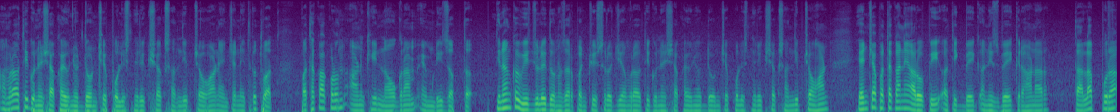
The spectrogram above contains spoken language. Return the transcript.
अमरावती गुन्हे शाखा युनिट दोनचे पोलीस निरीक्षक संदीप चव्हाण यांच्या नेतृत्वात पथकाकडून आणखी नऊ ग्राम एम डी जप्त. दिनांक वीस जुलै दोन हजार पंचवीस रोजी अमरावती गुन्हे शाखा युनिट दोनचे पोलीस निरीक्षक संदीप चव्हाण यांच्या पथकाने आरोपी अतिक बेग अनिस बेग राहणार तालाबपुरा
